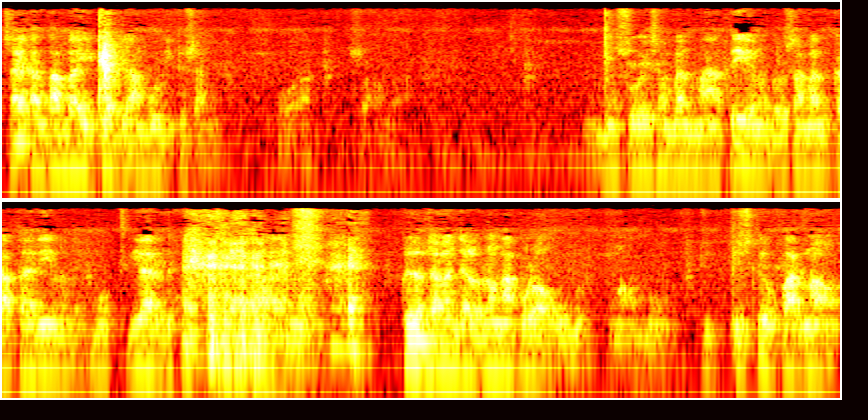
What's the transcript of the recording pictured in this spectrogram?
Saya akan tambahi biar diampuni dosanya wah insyaallah musuhnya sampai mati terus sampai kabari mutiar gelem sampean nang ngapura ngomong istighfar no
